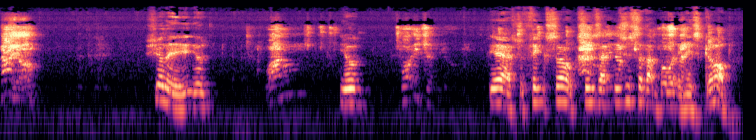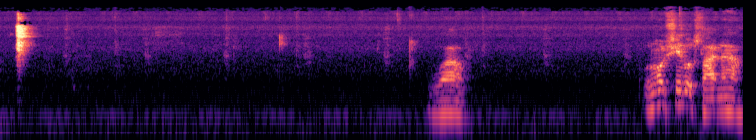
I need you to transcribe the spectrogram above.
Now you, Surely you one you for each of you. yeah, I should think so. He's, he's just had that bullet in his gob. Wow. Well, what she looks like now.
